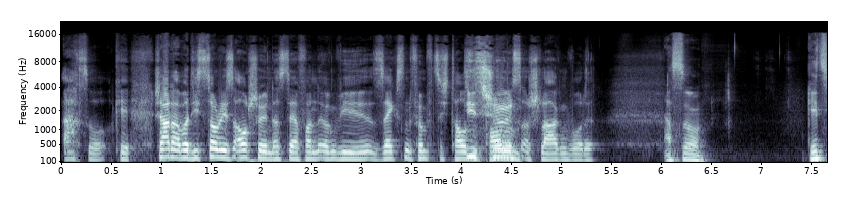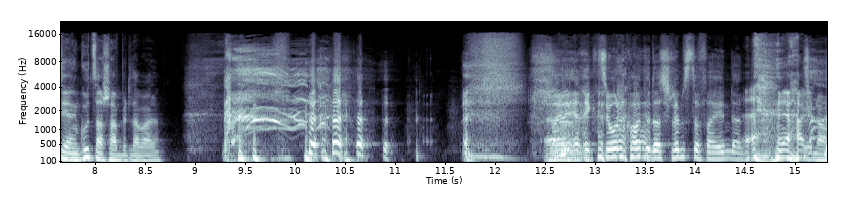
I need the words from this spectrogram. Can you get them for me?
Ach so, okay. Schade, aber die Story ist auch schön, dass der von irgendwie Die 56.000 ist Pornos erschlagen wurde. Ach so. Geht's dir denn gut, Sascha, mittlerweile? Meine Erektion konnte das Schlimmste verhindern. ja, genau.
